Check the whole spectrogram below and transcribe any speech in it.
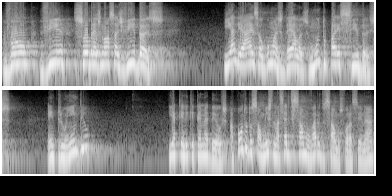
vão vir sobre as nossas vidas. E, aliás, algumas delas muito parecidas entre o ímpio e aquele que teme a Deus. A ponto do salmista, na série de salmos, vários dos salmos foram assim, né?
